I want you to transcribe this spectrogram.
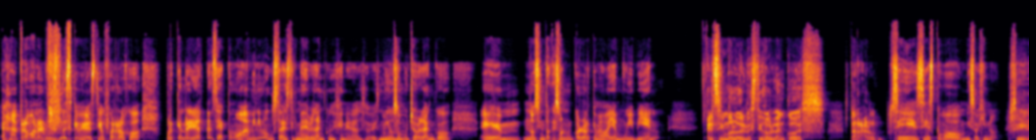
Ajá, pero bueno, el punto es que mi vestido fue rojo porque en realidad pensé como a mí ni me gusta vestirme de blanco en general, ¿sabes? Ni uso mucho blanco. Em, no siento que es un color que me vaya muy bien. El símbolo del vestido blanco es está raro. Sí, sí, es como misógino. Sí.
